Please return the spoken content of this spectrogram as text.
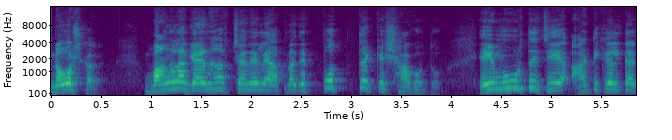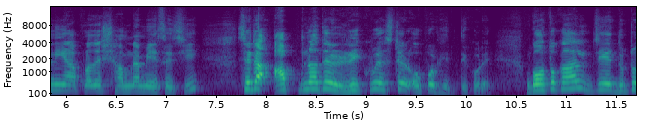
নমস্কার। বাংলা জ্ঞান হাব চ্যানেলে আপনাদের প্রত্যেককে স্বাগত। এই মুহূর্তে যে আর্টিকেলটা নিয়ে আপনাদের সামনে আমি এসেছি, সেটা আপনাদের রিকোয়েস্টের ওপর ভিত্তি করে। গতকাল যে দুটো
